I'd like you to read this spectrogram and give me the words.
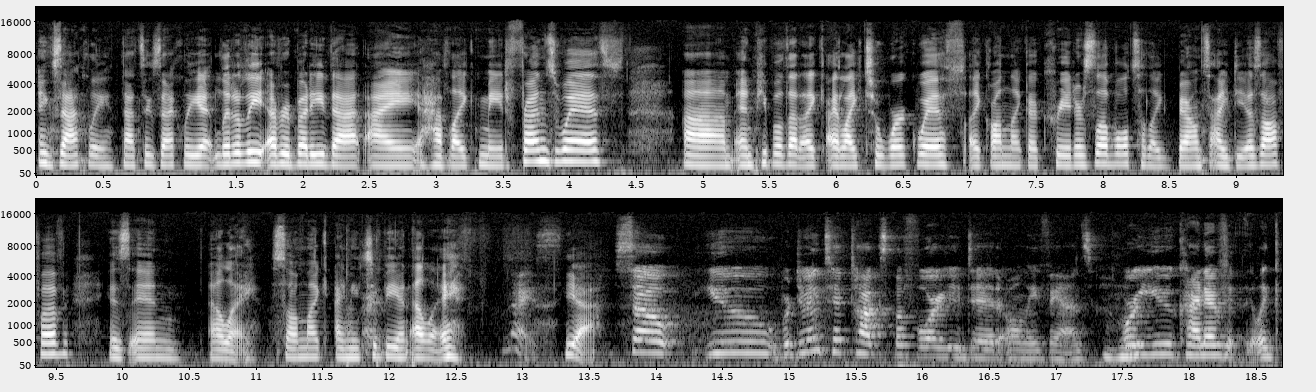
Exactly. That's exactly it. Literally everybody that I have like made friends with, um, and people that like I like to work with, like on like a creator's level to like bounce ideas off of, is in LA. So I'm like, I need to be in LA. Nice. Yeah. So you were doing TikToks before you did OnlyFans. Mm-hmm. Were you kind of like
